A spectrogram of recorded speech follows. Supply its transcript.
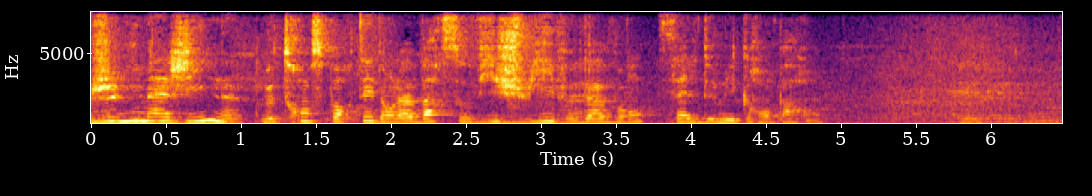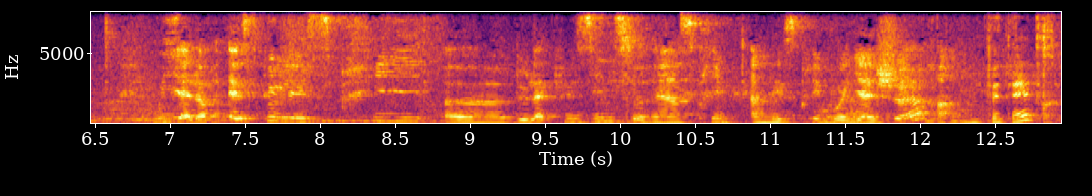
Je m'imagine me transporter dans la Varsovie juive d'avant, celle de mes grands-parents. Oui, alors est-ce que l'esprit euh, de la cuisine serait un esprit, un esprit voyageur? Peut-être.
